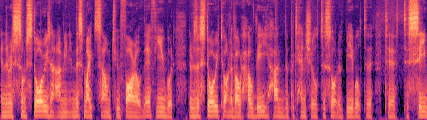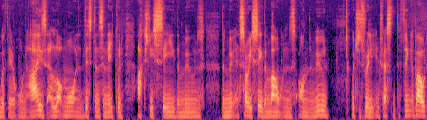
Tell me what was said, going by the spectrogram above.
And there is some stories, I mean, and this might sound too far out there for you, but there is a story talking about how they had the potential to sort of be able to, to, to see with their own eyes a lot more in the distance and they could actually see the moons, the sorry, see the mountains on the moon, which is really interesting to think about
